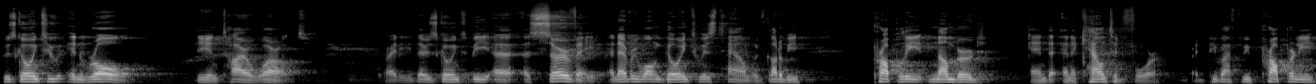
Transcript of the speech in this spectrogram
who's going to enroll the entire world. Right? There's going to be a, a, survey, and everyone going to his town. We've got to be properly numbered and, and accounted for. Right? People have to be properly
